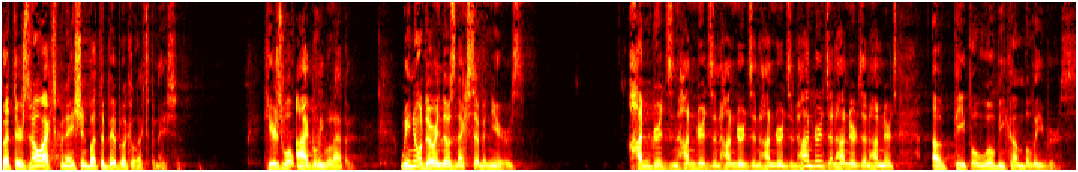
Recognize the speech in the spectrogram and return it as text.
But there's no explanation but the biblical explanation. Here's what I believe will happen. We know during those next seven years, hundreds and hundreds and hundreds and hundreds and hundreds and hundreds and hundreds of people will become believers.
